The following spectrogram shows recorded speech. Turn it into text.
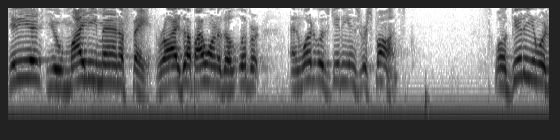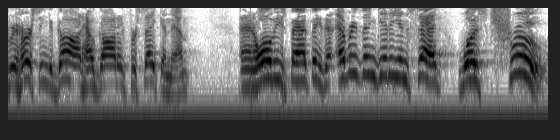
Gideon, you mighty man of faith, rise up. I want to deliver and what was Gideon's response? Well, Gideon was rehearsing to God how God had forsaken them and all these bad things. And everything Gideon said was true.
